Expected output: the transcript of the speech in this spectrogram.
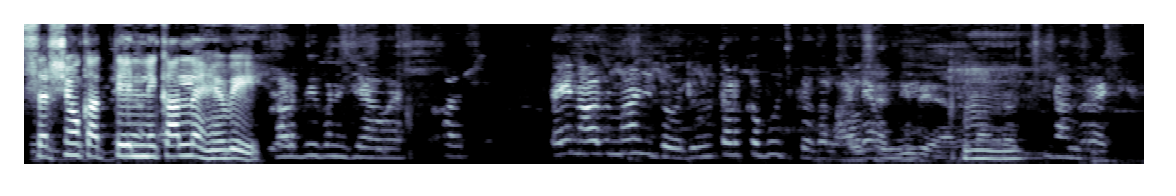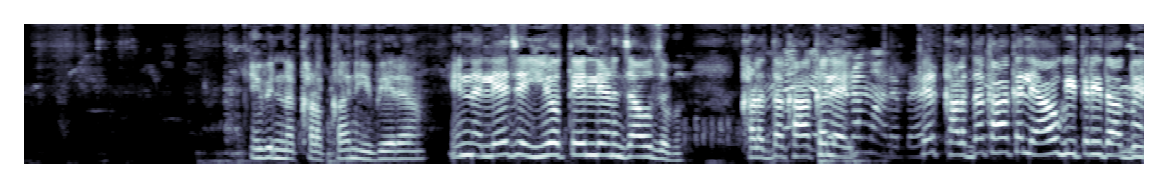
सरसों का तेल निकाल रहे हैं वे। खड़ बन गया हुआ है आज मांझ दो दूँ तड़का बुझ के गला ले आऊँगी। हम्म, ये भी न खड़का नहीं बेरा। इन ले जाइयो तेल लेने जाओ जब। खड़दा खा के ले फिर खड़दा खा के ले आओगी तेरी दादी।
